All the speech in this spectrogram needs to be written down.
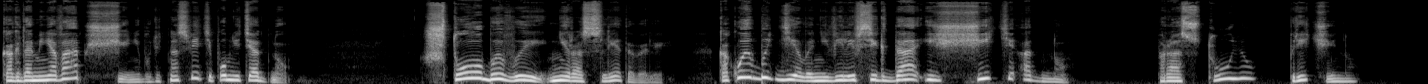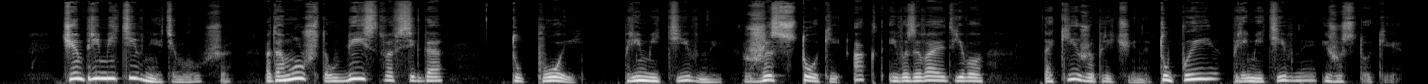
когда меня вообще не будет на свете, помните одно. Что бы вы ни расследовали, какое бы дело ни вели, всегда ищите одно — простую причину. Чем примитивнее, тем лучше, потому что убийство всегда тупой, примитивный, жестокий акт и вызывает его такие же причины — тупые, примитивные и жестокие.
